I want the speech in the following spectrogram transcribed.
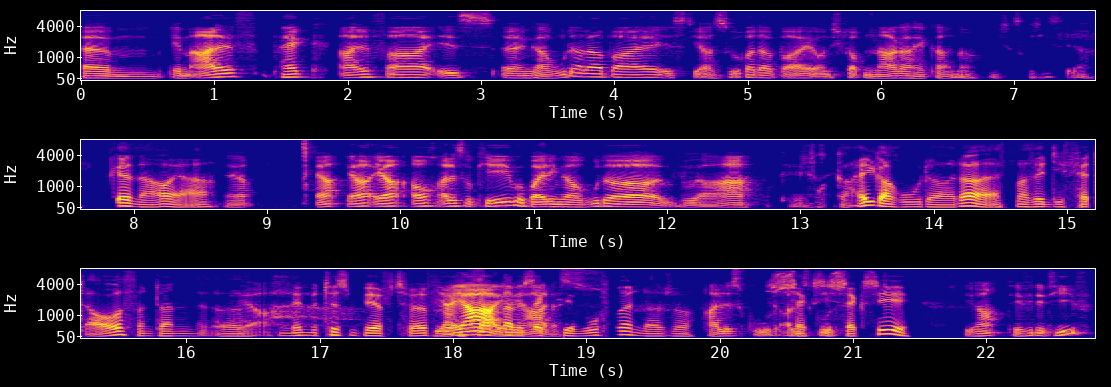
Ähm, Im Aleph-Pack Alpha ist äh, ein Garuda dabei, ist die Asura dabei und ich glaube ein Naga-Hacker, ne? wenn ich das richtig sehe. Genau, ja. Ja. Ja, ja, ja, auch alles okay, wobei den Garuda, ja, okay. Ist doch geil, Garuda, oder? Erstmal sehen die fett aus und dann äh, ja. Mimetism BF12 ja, ja, ja, ja das Movement, also alles gut, alles sexy, gut. sexy. Ja, definitiv.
